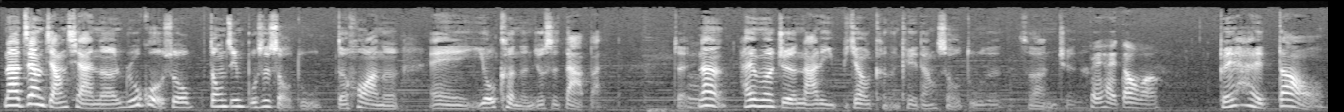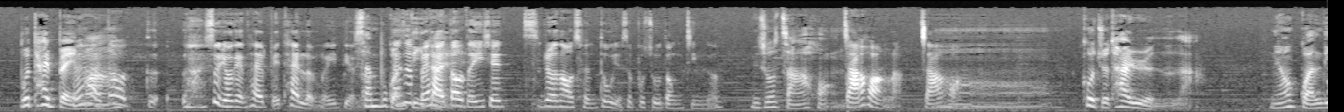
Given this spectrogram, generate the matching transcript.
那这样讲起来呢，如果说东京不是首都的话呢，哎，有可能就是大阪。对，那还有没有觉得哪里比较可能可以当首都的？是吧？你觉得北海道吗？北海道不会太北吗？北海道的是有点太北，太冷了一点。三不管地带，但是北海道的一些热闹程度也是不输东京的。你说札幌？札幌啦，札幌。哦，可我觉得太远了啦。你要管理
